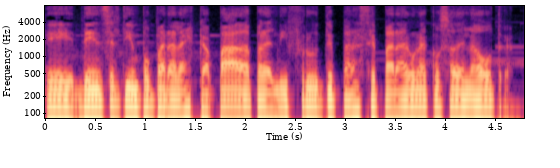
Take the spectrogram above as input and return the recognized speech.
Eh, dense el tiempo para la escapada, para el disfrute, para separar una cosa de la otra.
